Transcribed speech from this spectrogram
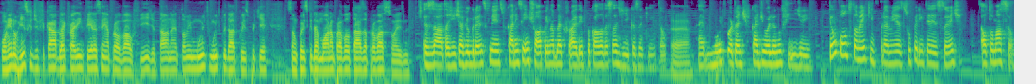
correndo o risco de ficar a Black Friday inteira sem aprovar o feed e tal, né? Tome muito, muito cuidado com isso, porque são coisas que demoram para voltar às aprovações, né? Exato, a gente já viu grandes clientes ficarem sem shopping na Black Friday por causa dessas dicas aqui, então é, é muito importante ficar de olho no feed aí. Tem um ponto também que para mim é super interessante, automação.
